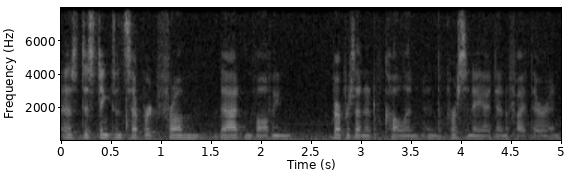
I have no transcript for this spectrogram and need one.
as distinct and separate from that involving Representative Cullen and the Person A identified therein.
